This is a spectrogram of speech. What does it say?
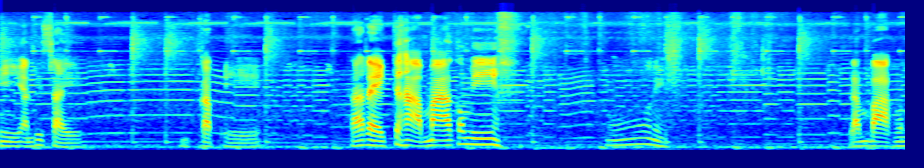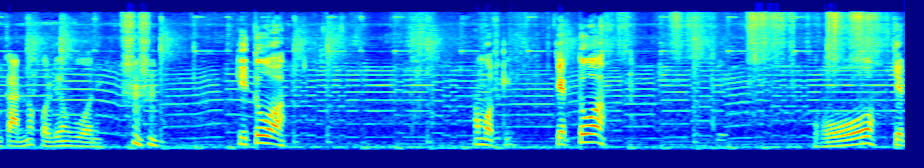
มีอันที่ใส่กับเอถ้าแรกจะหาบมาก็มีโอ้นี่ ลำบากเหมือนกันนอกคนเลี้ยงวัวนี่ กี่ตัว ทั้งหมดกี่เจ็ดตัว โอ้โหเจ็ด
